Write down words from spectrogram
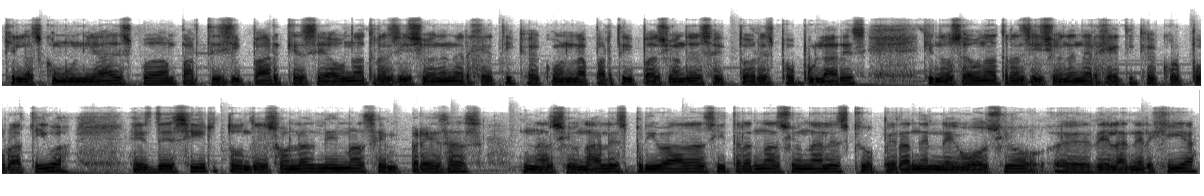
que las comunidades puedan participar, que sea una transición energética con la participación de sectores populares, que no sea una transición energética corporativa, es decir, donde son las mismas empresas nacionales, privadas y transnacionales que operan el negocio eh, de la energía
